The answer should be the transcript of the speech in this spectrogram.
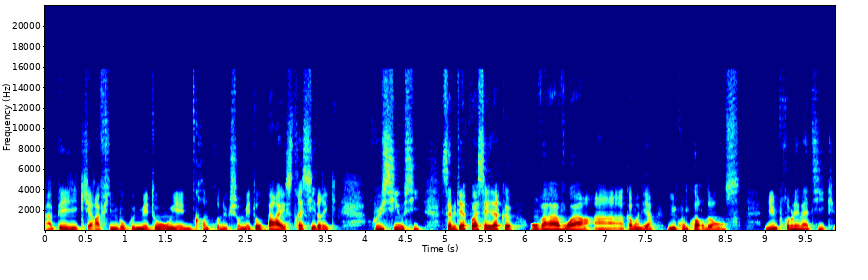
un, pays qui raffine beaucoup de métaux, où il y a une grande production de métaux, pareil, stress hydrique. Russie aussi. Ça veut dire quoi? Ça veut dire que on va avoir un, comment dire, une concordance d'une problématique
